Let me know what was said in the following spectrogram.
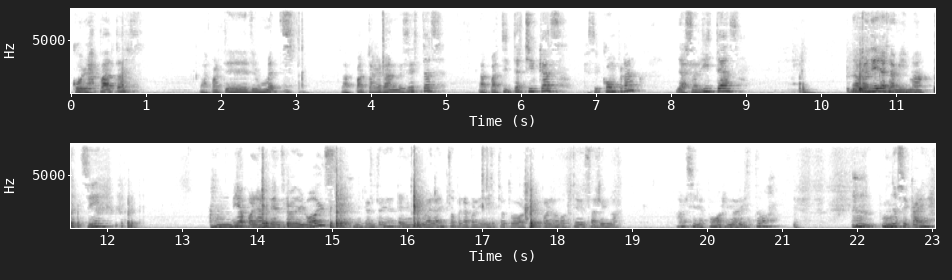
Con las patas, las partes de drumettes, las patas grandes estas, las patitas chicas que se compran, las alitas, la manera es la misma, ¿sí? Voy a poner dentro del bols. Me encantaría tener un lugar alto para poner esto todo ponerlo ustedes arriba. A ver si les pongo arriba de esto. No se caen.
